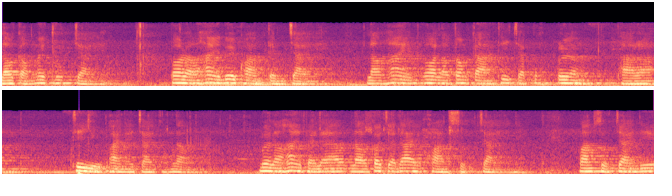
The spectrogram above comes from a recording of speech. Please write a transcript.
เรากลับไม่ทุกข์ใจ ราะเราให้ด้วยความเต็มใจ เราให้เพราะเราต้องการที่จะปลดเปลื้องภาระที่อยู่ภายในใจของเรา เมื่อเราให้ไปแล้วเราก็จะได้ความสุขใจ ความสุขใจนี้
